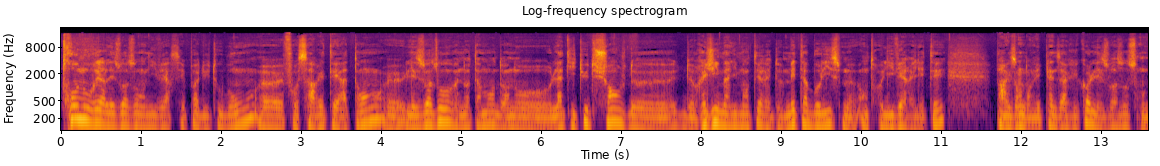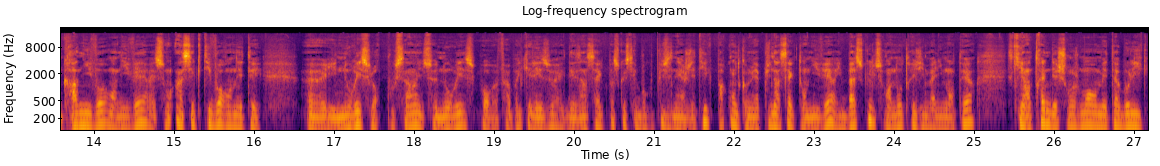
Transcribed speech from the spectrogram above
Trop nourrir les oiseaux en hiver, c'est pas du tout bon. Il euh, faut s'arrêter à temps. Euh, les oiseaux, notamment dans nos latitudes, changent de, de, régime alimentaire et de métabolisme entre l'hiver et l'été. Par exemple, dans les plaines agricoles, les oiseaux sont granivores en hiver et sont insectivores en été. Euh, ils nourrissent leurs poussins, ils se nourrissent pour fabriquer les œufs avec des insectes parce que c'est beaucoup plus énergétique. Par contre, comme il n'y a plus d'insectes en hiver, ils basculent sur un autre régime alimentaire, ce qui entraîne des changements métaboliques.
